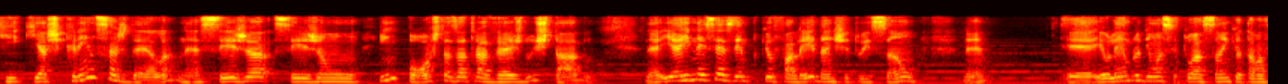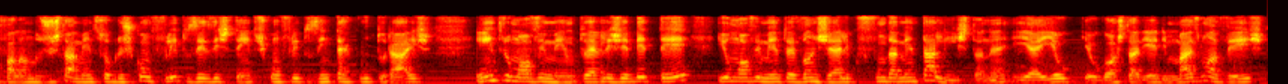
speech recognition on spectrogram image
que, que as crenças dela né, seja, sejam impostas através do Estado. Né? E aí, nesse exemplo que eu falei da instituição, né, é, eu lembro de uma situação em que eu estava falando justamente sobre os conflitos existentes, conflitos interculturais entre o movimento LGBT e o movimento evangélico fundamentalista, né? E aí eu, eu gostaria de mais uma vez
